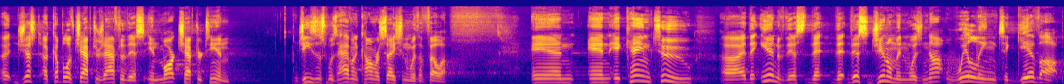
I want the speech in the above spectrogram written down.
Uh, just a couple of chapters after this, in Mark chapter 10, Jesus was having a conversation with a fella. And, and it came to, uh, at the end of this, that, that this gentleman was not willing to give up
